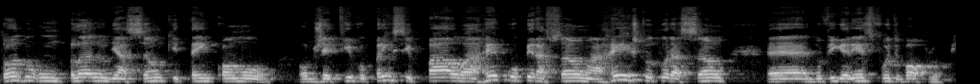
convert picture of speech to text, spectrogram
todo um plano de ação que tem como objetivo principal a recuperação, a reestruturação é, do Figueirense Futebol Clube.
